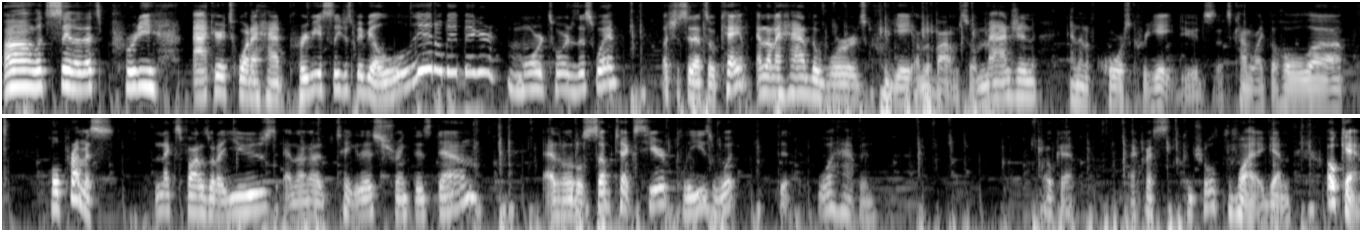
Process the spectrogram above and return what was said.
uh, let's say that that's pretty accurate to what I had previously, just maybe a little bit bigger, more towards this way. Let's just say that's okay. And then I had the words create on the bottom. So imagine, and then of course create, dudes. That's kind of like the whole, uh, whole premise. Next font is what I used, and I'm gonna take this, shrink this down. Add a little subtext here, please. What did, what happened? Okay. I pressed Control Y again. Okay,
